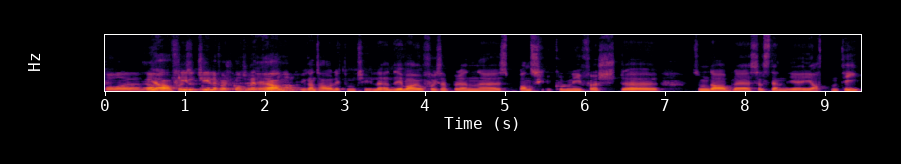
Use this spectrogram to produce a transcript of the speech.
For, eh, ja, Ja, for Chile, Chile først, kanskje litt? Ja, vi kan ta litt om Chile. De var jo f.eks. en uh, spansk koloni først, uh, som da ble selvstendige i 1810.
